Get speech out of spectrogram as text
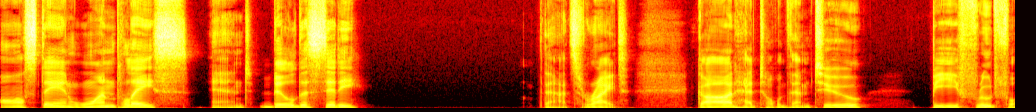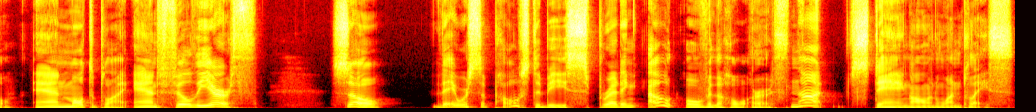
all stay in one place and build a city? That's right. God had told them to be fruitful and multiply and fill the earth. So they were supposed to be spreading out over the whole earth, not staying all in one place.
